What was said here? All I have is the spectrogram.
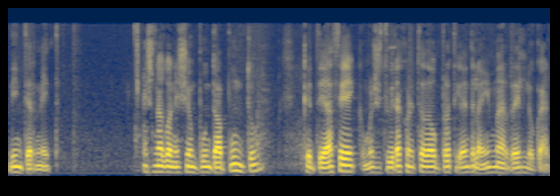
de internet. Es una conexión punto a punto que te hace como si estuvieras conectado prácticamente a la misma red local,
